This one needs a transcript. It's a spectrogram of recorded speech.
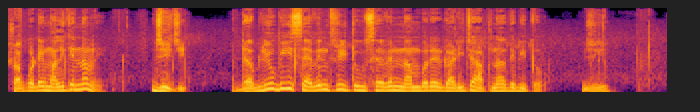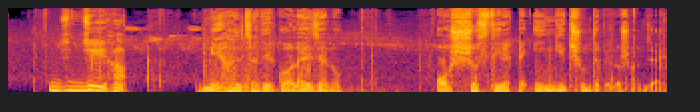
সবকটাই মালিকের নামে? জি জি। W B seven three two seven নম্বরের গাড়িটা আপনাদেরই তো। জি জি হ্যাঁ। নেহাল চাঁদের গলায় যেন অস্বস্তির একটা ইঙ্গিত শুনতে পেল সঞ্জয়।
